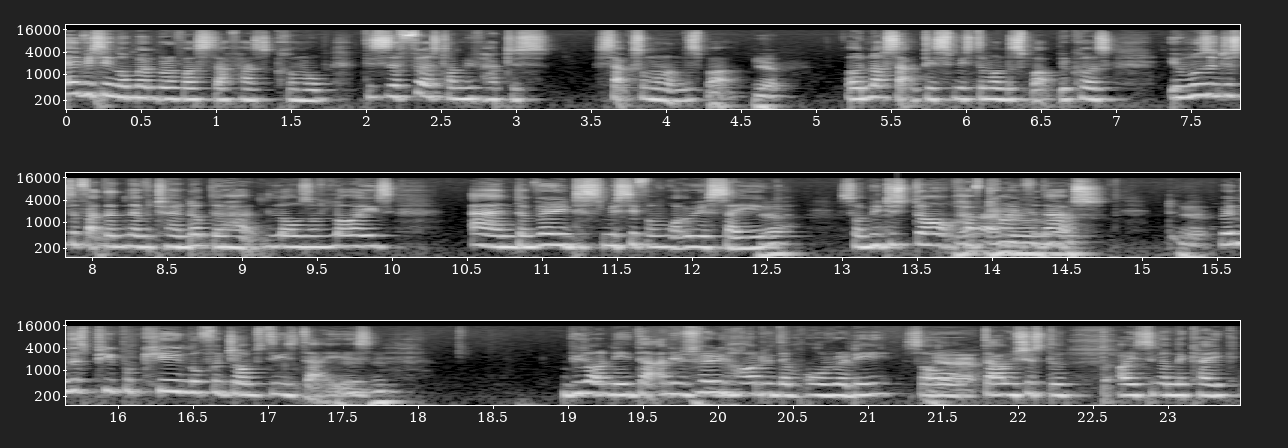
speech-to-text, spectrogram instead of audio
every single member of our staff has come up. This is the first time we've had to sack someone on the spot. Yeah. Or not sack, dismiss them on the spot because it wasn't just the fact that they never turned up. They had loads of lies, and they're very dismissive of what we were saying. yeah, So we just don't yeah, have time for that. Yeah. When there's people queuing up for jobs these days, Mhm. we don't need that, and it was very Mhm. hard with them already. So that was just the, the icing on the cake.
